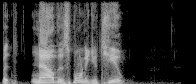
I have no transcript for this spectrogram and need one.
But now this morning, it's you.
